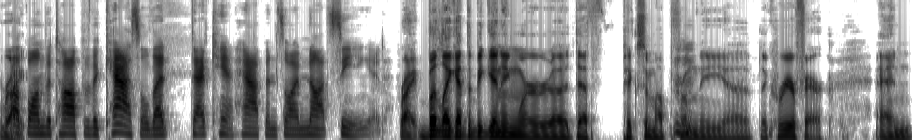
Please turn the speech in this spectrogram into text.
Right. up on the top of the castle. That that can't happen. So I'm not seeing it. Right, but like at the beginning where uh, Death picks him up from Mm-hmm. the uh, the career fair, and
